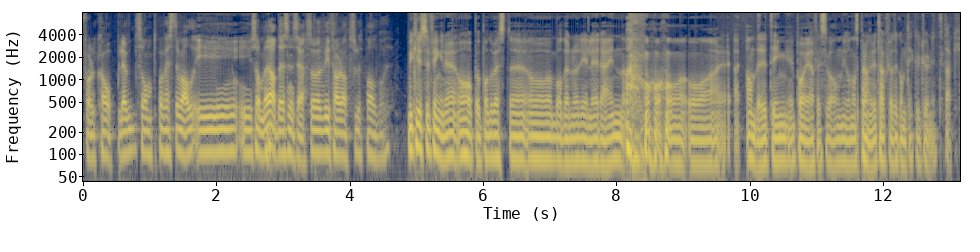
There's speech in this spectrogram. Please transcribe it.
folk har opplevd sånt på festival i, i sommer. Ja, det syns jeg. Så vi tar det absolutt på alvor. Vi krysser fingre og håper på det beste, både når det gjelder regn og, og, og andre ting på Øyafestivalen. Jonas Prangerud, takk for at du kom til Kulturnytt. Takk.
